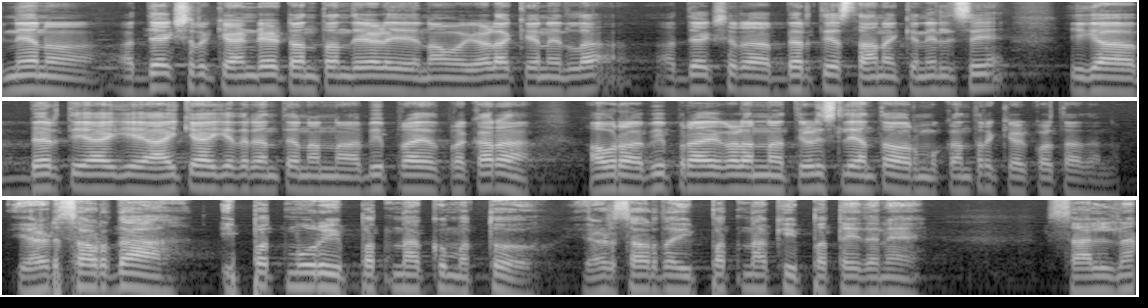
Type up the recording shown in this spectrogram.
ಇನ್ನೇನು ಅಧ್ಯಕ್ಷರ ಕ್ಯಾಂಡಿಡೇಟ್ ಅಂತಂದು ಹೇಳಿ ನಾವು ಹೇಳೋಕ್ಕೇನಿಲ್ಲ. ಅಧ್ಯಕ್ಷರ ಅಭ್ಯರ್ಥಿಯ ಸ್ಥಾನಕ್ಕೆ ನಿಲ್ಲಿಸಿ, ಈಗ ಅಭ್ಯರ್ಥಿಯಾಗಿ ಆಯ್ಕೆ ಆಗಿದ್ದಾರೆ ಅಂತ ನನ್ನ ಅಭಿಪ್ರಾಯದ ಪ್ರಕಾರ ಅವರ ಅಭಿಪ್ರಾಯಗಳನ್ನು ತಿಳಿಸಲಿ ಅಂತ ಅವ್ರ ಮುಖಾಂತರ ಕೇಳ್ಕೊಳ್ತಾ ಇದ್ದಾನೆ. ಎರಡು ಸಾವಿರದ ಇಪ್ಪತ್ತ್ಮೂರು ಇಪ್ಪತ್ತ್ನಾಲ್ಕು ಮತ್ತು ಎರಡು ಸಾವಿರದ ಇಪ್ಪತ್ತ್ನಾಲ್ಕು ಇಪ್ಪತ್ತೈದನೇ ಸಾಲಿನ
